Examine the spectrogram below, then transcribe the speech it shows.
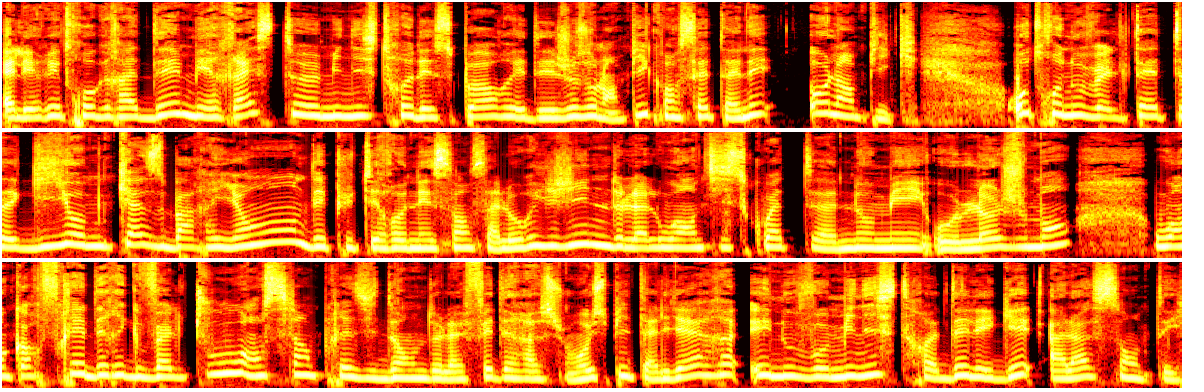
Elle est rétrogradée mais reste ministre des Sports et des Jeux Olympiques en cette année olympique. Autre nouvelle tête, Guillaume Casbarian, député Renaissance à l'origine de la loi anti-squat nommée au logement, ou encore Frédéric Valtou, ancien président de la Fédération hospitalière et nouveau ministre délégué à la santé.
